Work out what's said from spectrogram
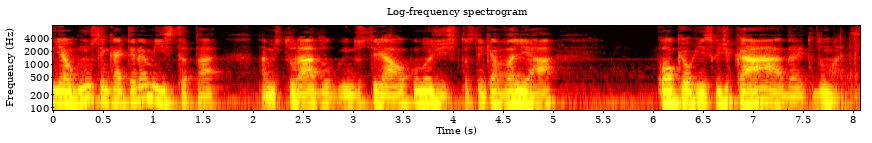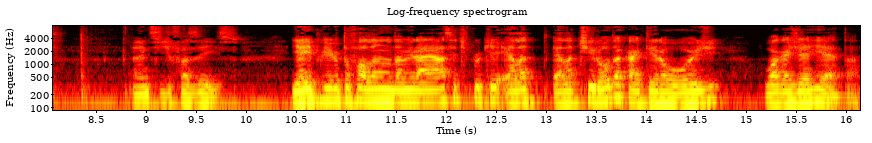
e alguns tem carteira mista, tá? Tá misturado industrial com logístico. Então, você tem que avaliar qual que é o risco de cada e tudo mais, antes de fazer isso. E aí, por que eu tô falando da Mirai Asset? Porque ela, ela tirou da carteira hoje o HGRE, tá?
